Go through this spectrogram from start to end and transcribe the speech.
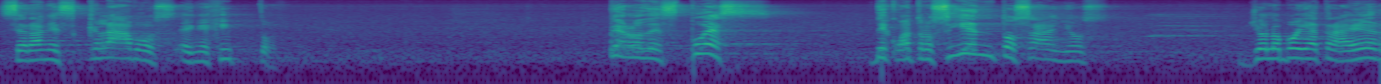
serán esclavos en Egipto. Pero después de 400 años, yo los voy a traer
